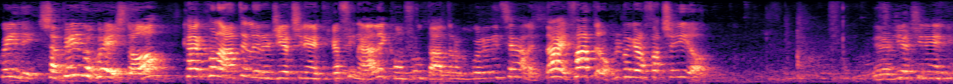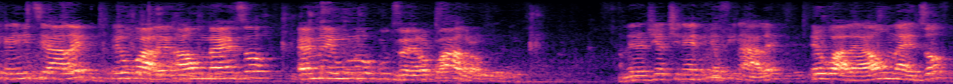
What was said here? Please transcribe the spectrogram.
Quindi, sapendo questo, calcolate l'energia cinetica finale e confrontatela con quella iniziale. Dai, fatelo, prima che la faccia io. L'energia cinetica iniziale è uguale a un mezzo m1v0 quadro. L'energia cinetica finale è uguale a un mezzo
